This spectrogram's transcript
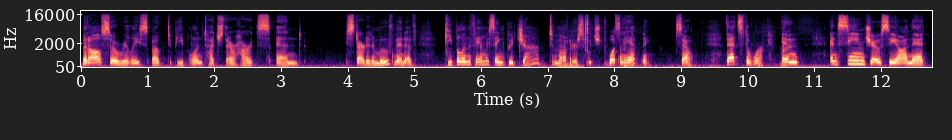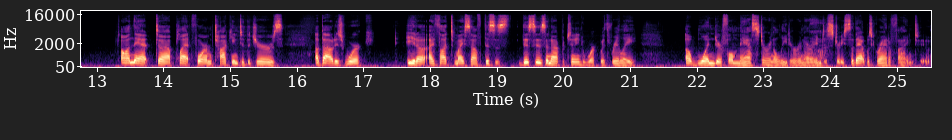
but also really spoke to people and touched their hearts and started a movement of people in the family saying good job to mm-hmm. mothers, which wasn't happening. So that's the work. Right. And and seeing Josy on that on that uh, platform talking to the jurors about his work, you know, I thought to myself, this is this is an opportunity to work with really a wonderful master and a leader in our industry. So that was gratifying too.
